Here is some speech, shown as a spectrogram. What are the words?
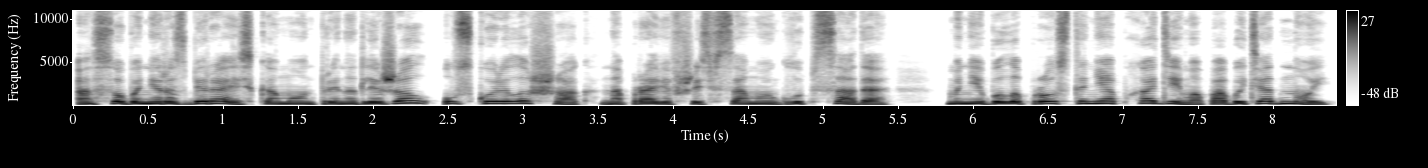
Особо не разбираясь, кому он принадлежал, ускорила шаг, направившись в самую глубь сада. Мне было просто необходимо побыть одной.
